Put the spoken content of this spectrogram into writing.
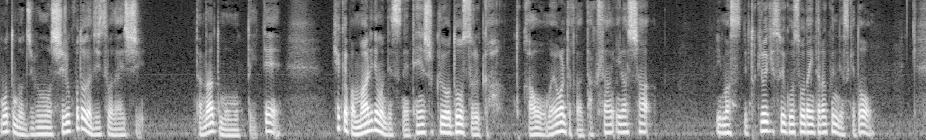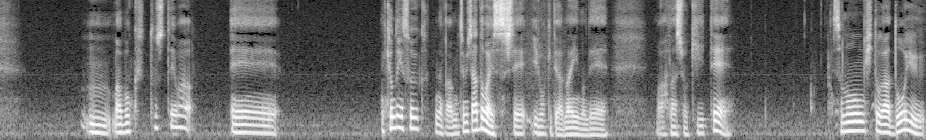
もっともっと自分を知ることが実は大事だなとも思っていて結構やっぱ周りでもですね転職をどうするかとかを迷われた方たくさんいらっしゃいますで時々そういうご相談いただくんですけど、うんまあ、僕としては、えー、基本的にそういう方なんかめちゃめちゃアドバイスしているわけではないので、まあ、話を聞いてその人がどういう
